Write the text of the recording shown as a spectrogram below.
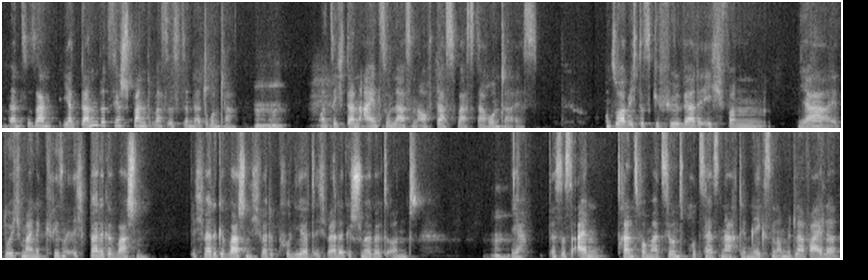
Und dann zu sagen, ja, dann wird es ja spannend, was ist denn da drunter? Mhm. Und sich dann einzulassen auf das, was darunter ist. Und so habe ich das Gefühl, werde ich von, ja, durch meine Krisen, ich werde gewaschen. Ich werde gewaschen, ich werde poliert, ich werde geschmögelt und Mhm. Ja, es ist ein Transformationsprozess nach dem nächsten und mittlerweile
